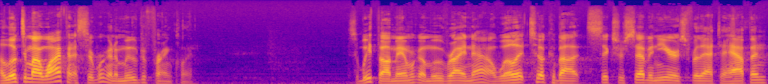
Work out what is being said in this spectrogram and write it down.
I looked at my wife and I said, We're going to move to Franklin. So we thought, man, we're going to move right now. Well, it took about six or seven years for that to happen.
